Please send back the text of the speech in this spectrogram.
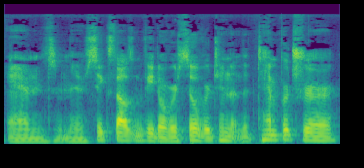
and, they're 6,000 feet over Silverton, and the temperature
